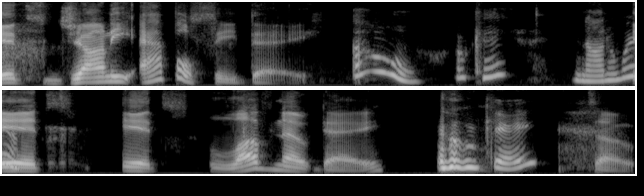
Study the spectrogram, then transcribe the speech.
It's Johnny Appleseed Day. Oh, okay. Not aware. It's it's Love Note Day. okay. So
